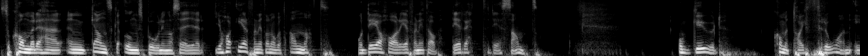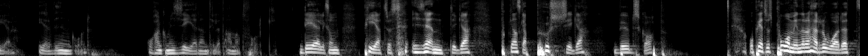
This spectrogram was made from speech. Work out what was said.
så kommer det här en ganska ung spoling och säger jag har erfarenhet av något annat. Och det jag har erfarenhet av, det är rätt, det är sant. Och Gud kommer ta ifrån er er vingård. Och han kommer ge den till ett annat folk. Det är liksom Petrus egentliga, ganska pushiga budskap. Och Petrus påminner det här rådet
